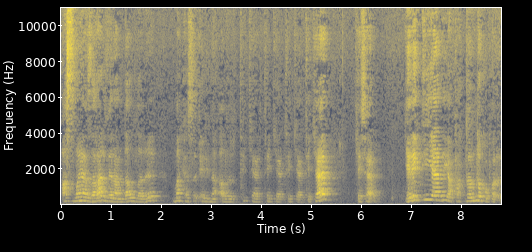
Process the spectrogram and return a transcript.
asmaya zarar veren dalları makası eline alır teker teker teker teker keser. Gerektiği yerde yapraklarını da koparır.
